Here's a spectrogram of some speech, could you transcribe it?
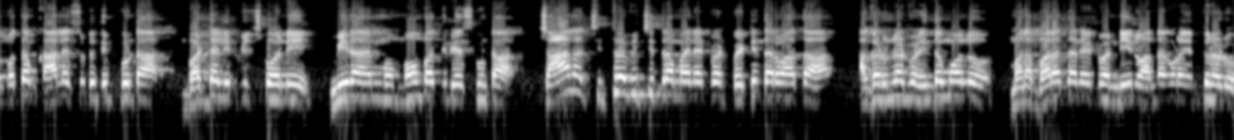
మొత్తం కాలేజ్ చుట్టూ దింపుకుంటా బట్టలు ఇప్పించుకొని మీద మోంబత్తులు వేసుకుంటా. చాలా చిత్ర విచిత్రమైనటువంటి పెట్టిన తర్వాత అక్కడ ఉన్నటువంటి ఇంతమోలు మన భరత్ అనేటువంటి నేను అన్న కూడా చెప్తున్నాడు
